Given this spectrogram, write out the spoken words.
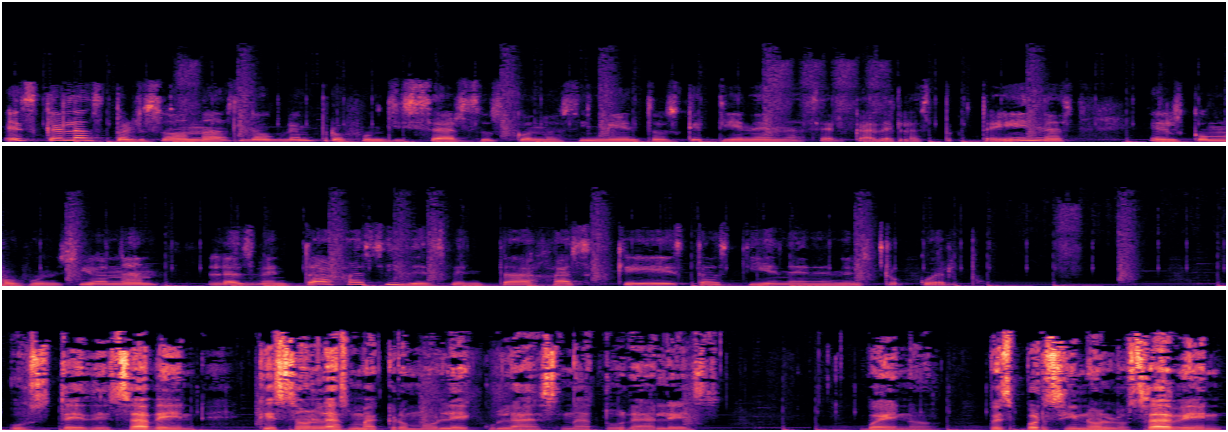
es que las personas logren profundizar sus conocimientos que tienen acerca de las proteínas, el cómo funcionan, las ventajas y desventajas que éstas tienen en nuestro cuerpo. ¿Ustedes saben qué son las macromoléculas naturales? Bueno, pues por si no lo saben,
